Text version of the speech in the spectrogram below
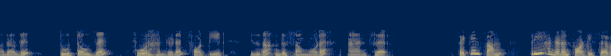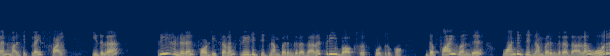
அதாவது two thousand four hundred and forty eight இதுதான் இந்த சம்மோட answer second sum three hundred and forty seven multiply five இதுல three hundred and forty seven three digit நம்பருங்கிறதால த்ரீ பாக்ஸஸ் போட்டிருக்கோம். இந்த ஃபைவ் வந்து ஒன் டிஜிட் நம்பருங்கிறதால ஒரு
